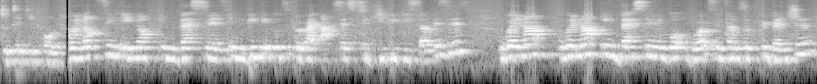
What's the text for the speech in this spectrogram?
to take it on. We're not seeing enough investment in being able to provide access to GBV services. We're not, we're not investing in what works in terms of prevention.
